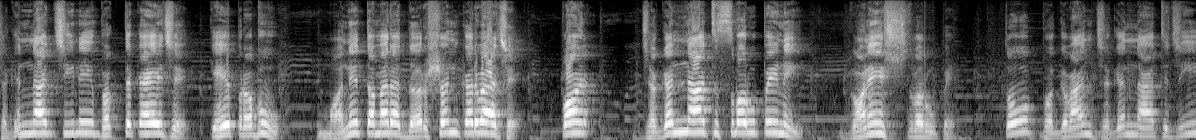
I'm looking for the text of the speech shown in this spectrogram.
જગન્નાથજીને ભક્ત કહે છે કે હે પ્રભુ મને તમારા દર્શન કરવા છે પણ જગન્નાથ સ્વરૂપે નહીં ગણેશ સ્વરૂપે. તો ભગવાન જગન્નાથજી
